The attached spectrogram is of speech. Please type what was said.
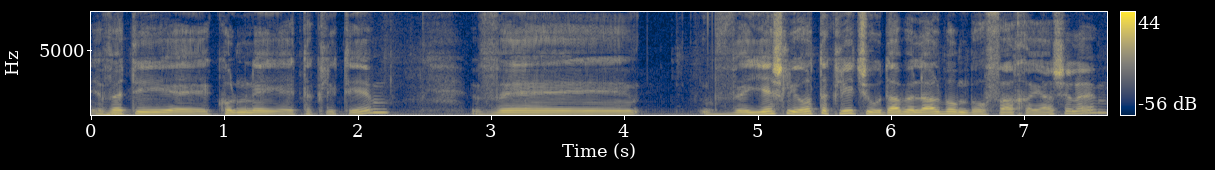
הבאתי uh, כל מיני uh, תקליטים, ו... ויש לי עוד תקליט שהוא דאבל אלבום בהופעה חיה שלהם,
